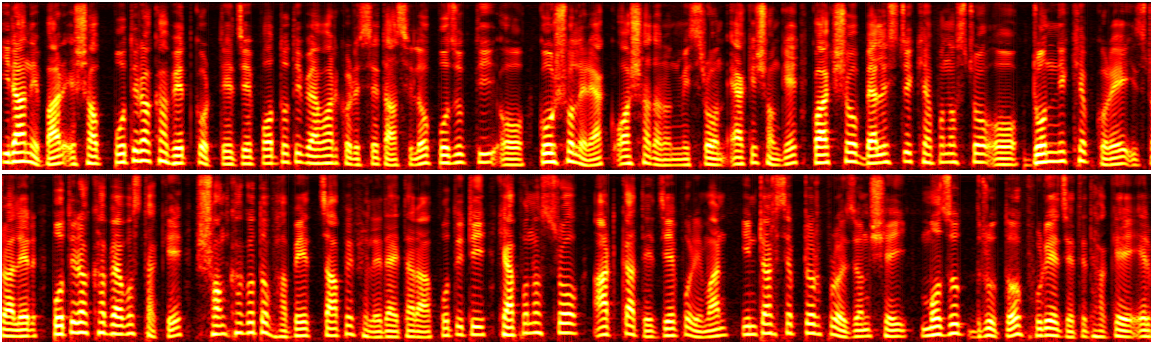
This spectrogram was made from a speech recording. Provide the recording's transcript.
ইরান এবার এসব প্রতিরক্ষা ভেদ করতে যে পদ্ধতি ব্যবহার করেছে তা ছিল প্রযুক্তি ও কৌশলের এক অসাধারণ মিশ্রণ। একই সঙ্গে কয়েকশো ব্যালিস্টিক ক্ষেপণাস্ত্র ও ড্রোন নিক্ষেপ করে ইসরায়েলের প্রতিরক্ষা ব্যবস্থাকে সংখ্যাগতভাবে চাপে ফেলে দেয় তারা। প্রতিটি ক্ষেপণাস্ত্র আটকাতে যে পরিমাণ ইন্টারসেপ্টর প্রয়োজন, সেই মজুদ দ্রুত ফুরিয়ে যেতে থাকে। এর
